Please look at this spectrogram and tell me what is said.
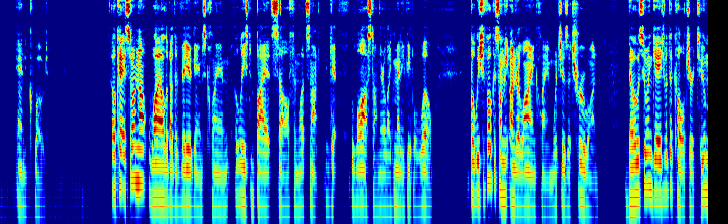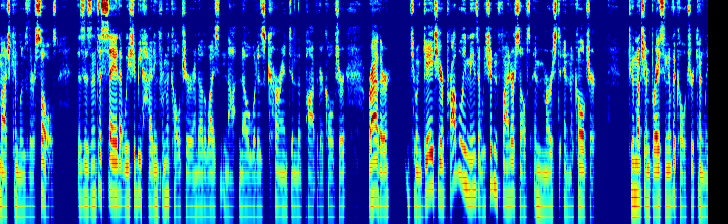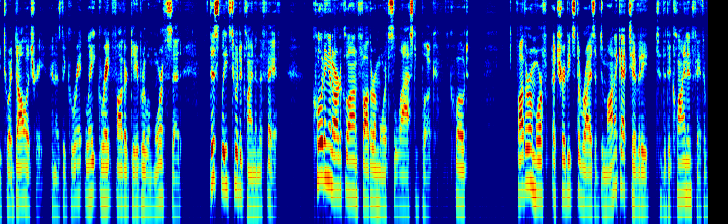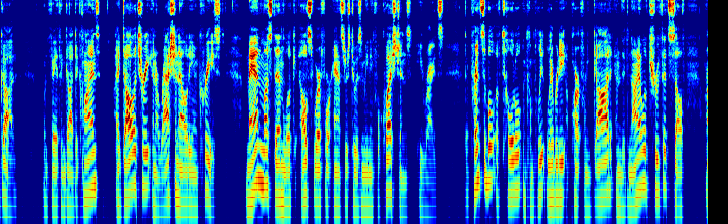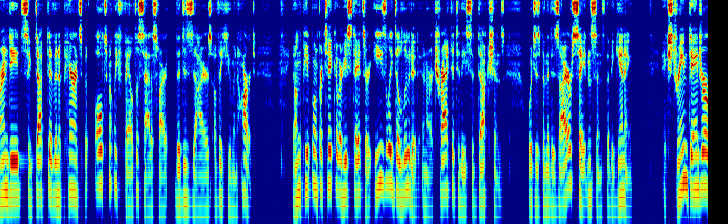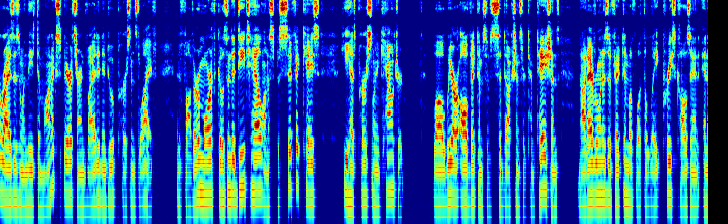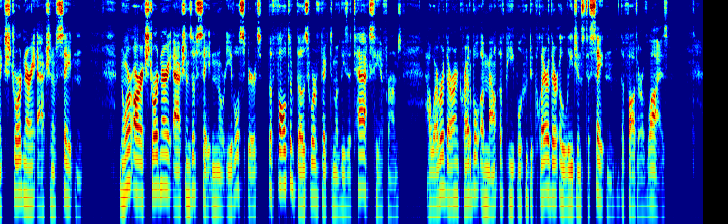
Okay, so I'm not wild about the video games claim, at least by itself, and let's not get lost on there like many people will. But we should focus on the underlying claim, which is a true one. Those who engage with the culture too much can lose their souls. This isn't to say that we should be hiding from the culture and otherwise not know what is current in the popular culture. Rather, to engage here probably means that we shouldn't find ourselves immersed in the culture. Too much embracing of the culture can lead to idolatry, and as the great, late great Father Gabriel Amorth said, this leads to a decline in the faith. Quoting an article on Father Amorth's last book, quote, Father Amorth attributes the rise of demonic activity to the decline in faith of God. When faith in God declines, idolatry and irrationality increased. Man must then look elsewhere for answers to his meaningful questions, he writes. The principle of total and complete liberty apart from God and the denial of truth itself are indeed seductive in appearance, but ultimately fail to satisfy the desires of the human heart. Young people in particular, he states, are easily deluded and are attracted to these seductions, which has been the desire of Satan since the beginning. Extreme danger arises when these demonic spirits are invited into a person's life, and Father Amorth goes into detail on a specific case he has personally encountered. While we are all victims of seductions or temptations, not everyone is a victim of what the late priest calls an, an extraordinary action of Satan. Nor are extraordinary actions of Satan or evil spirits the fault of those who are victim of these attacks, he affirms. However, there are incredible amount of people who declare their allegiance to Satan, the father of lies.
